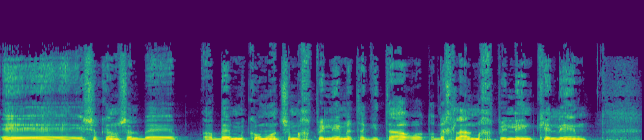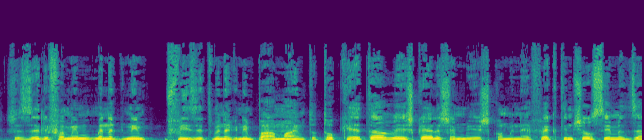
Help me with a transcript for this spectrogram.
אה, יש למשל בהרבה מקומות שמכפילים את הגיטרות, או בכלל מכפילים כלים, שזה לפעמים מנגנים פיזית, מנגנים פעמיים את אותו קטע, ויש כאלה שיש כל מיני אפקטים שעושים את זה.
